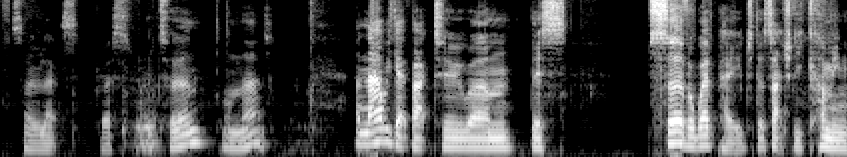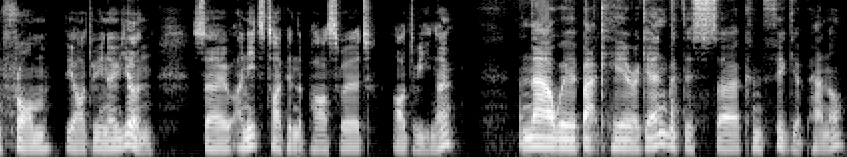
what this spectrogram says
So let's press return on that. And now we get back to um, this server web page that's actually coming from the Arduino Yun. So I need to type in the password Arduino. And now we're back here again with this uh, configure panel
